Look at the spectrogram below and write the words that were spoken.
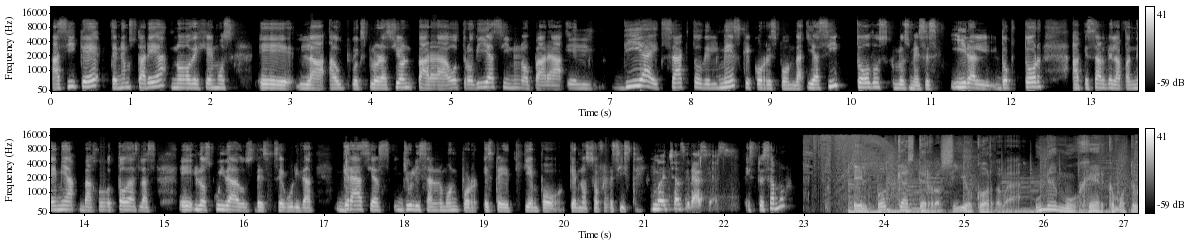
Así que tenemos tarea, no dejemos eh, la autoexploración para otro día, sino para el día exacto del mes que corresponda y así todos los meses ir al doctor a pesar de la pandemia bajo todas las eh, los cuidados de seguridad. Gracias Julie Salomón por este tiempo que nos ofreciste. Muchas gracias. Esto es amor. El podcast de Rocío Córdoba, una mujer como tú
